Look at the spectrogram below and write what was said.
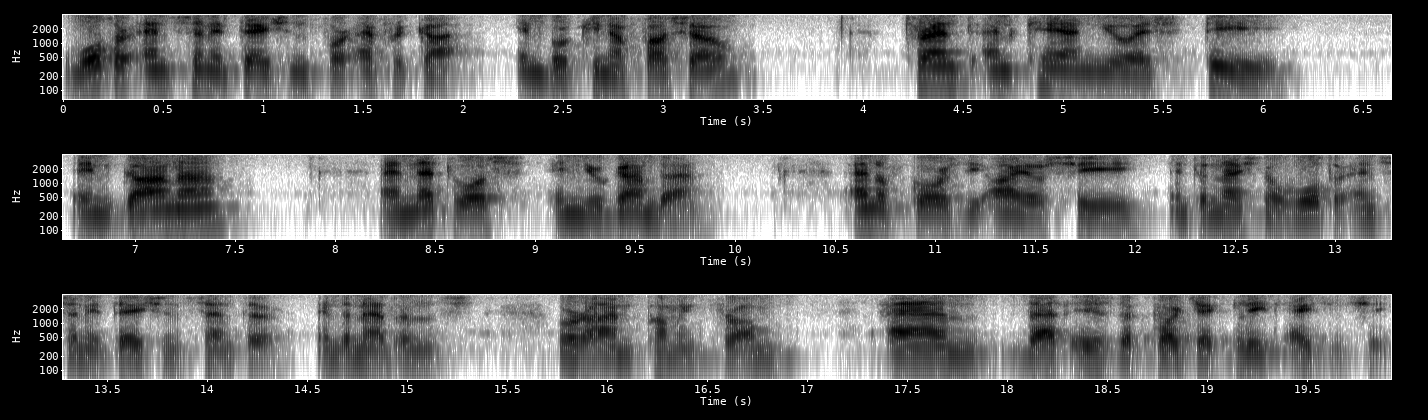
Water and Sanitation for Africa in Burkina Faso, TREND and KNUST in Ghana, and NETWAS in Uganda, and of course the IRC, International Water and Sanitation Center in the Netherlands, where I'm coming from, and that is the project lead agency.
